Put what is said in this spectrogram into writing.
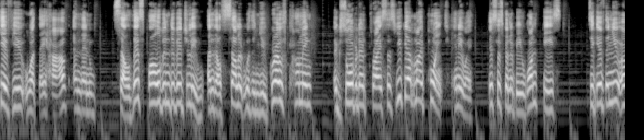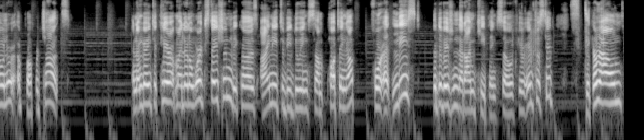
give you what they have and then sell this bulb individually and they'll sell it with a new growth coming, exorbitant prices. You get my point. Anyway, this is going to be one piece to give the new owner a proper chance. And I'm going to clear up my little workstation because I need to be doing some potting up for at least the division that I'm keeping. So if you're interested, stick around.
